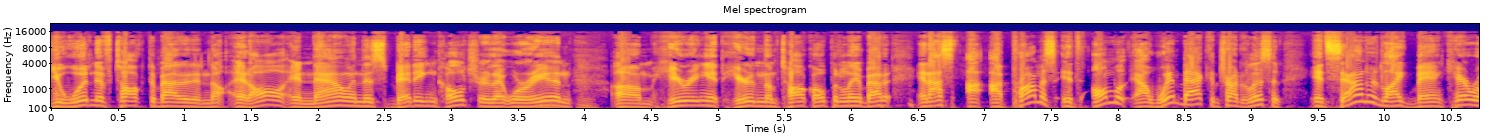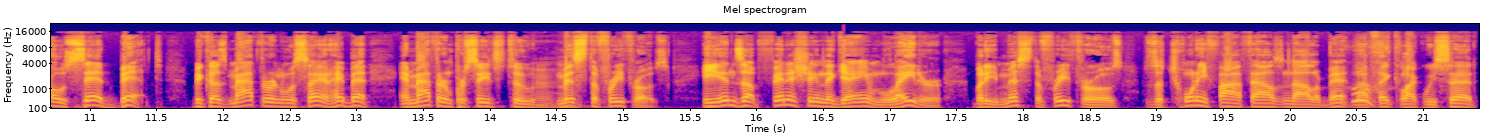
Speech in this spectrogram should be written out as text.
You wouldn't have talked about it in, at all. And now in this betting culture that we're in, mm-hmm. um, hearing it, hearing them talk openly about it, and I, I, I promise it's almost. I went back and tried to listen. It sounded like Banchero said bet because Mathurin was saying, "Hey, bet," and Mathurin proceeds to mm-hmm. miss the free throws. He ends up finishing the game later, but he missed the free throws. It was a twenty-five thousand dollar bet, and I think, like we said,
